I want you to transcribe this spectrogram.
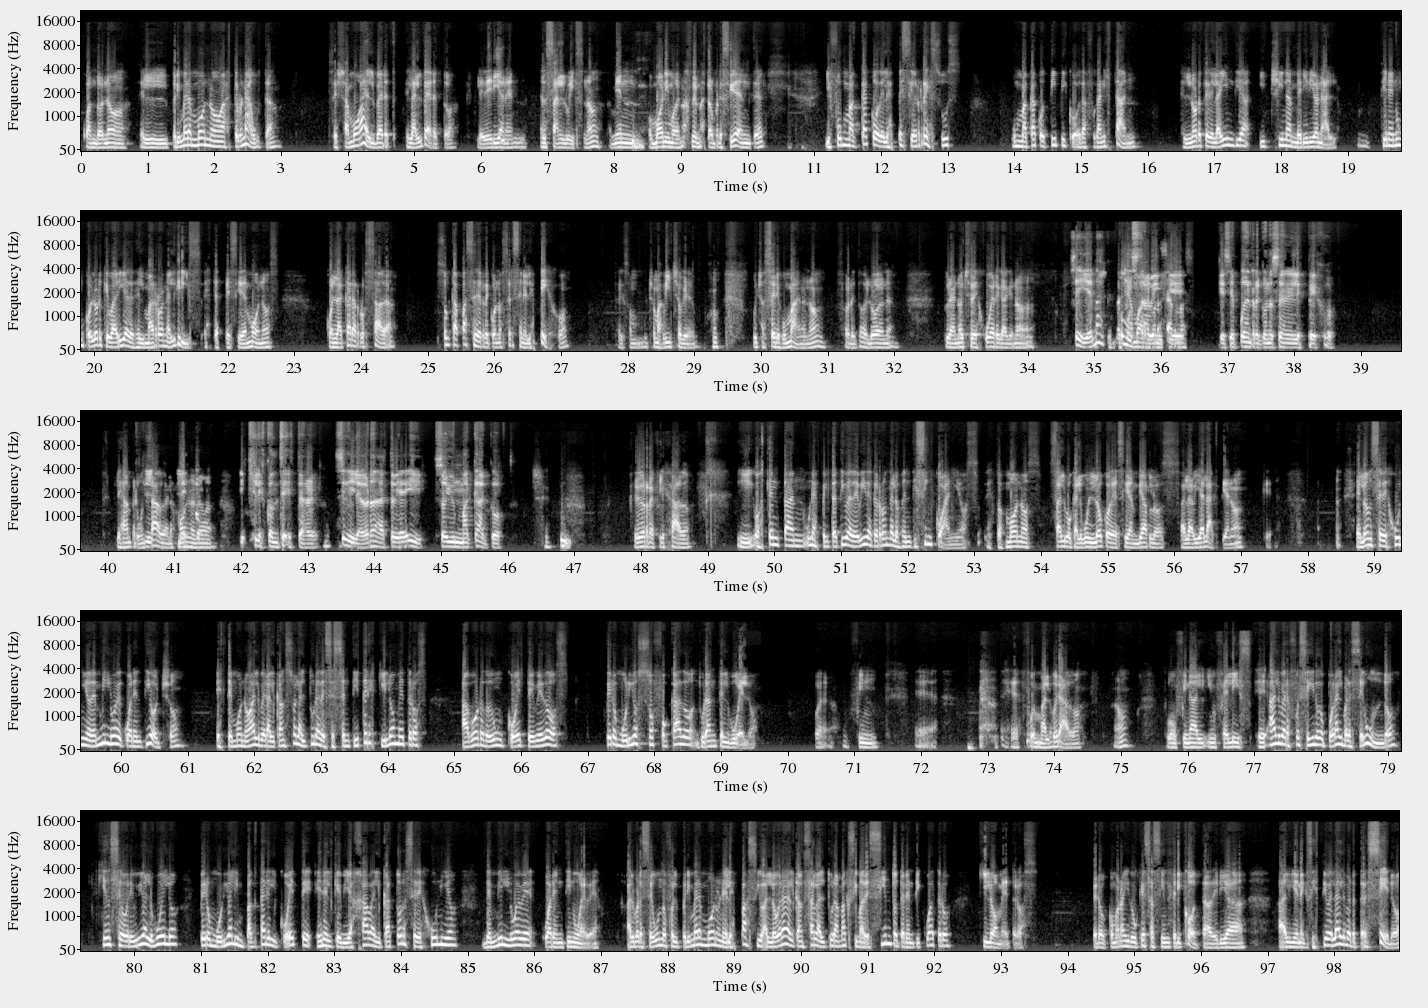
cuando no, el primer mono astronauta se llamó Albert, el Alberto, le dirían en, en San Luis, ¿no? También homónimo de, de nuestro presidente. Y fue un macaco de la especie Rhesus, un macaco típico de Afganistán, el norte de la India y China meridional. Tienen un color que varía desde el marrón al gris, esta especie de monos, con la cara rosada. Son capaces de reconocerse en el espejo, o sea que son mucho más bichos que muchos seres humanos, ¿no? Sobre todo luego de una noche de juerga que no, Sí, y además, no ¿cómo saben que, que se pueden reconocer en el espejo? Les han preguntado a los monos, ¿no? ¿Y qué les contesta? Sí, la verdad, estoy ahí, soy un macaco. Quedó reflejado. Y ostentan una expectativa de vida que ronda los 25 años. Estos monos, salvo que algún loco decida enviarlos a la Vía Láctea, ¿no? El 11 de junio de 1948, este mono Albert alcanzó la altura de 63 kilómetros a bordo de un cohete B-2, pero murió sofocado durante el vuelo. Bueno, un fin eh, eh, fue malogrado, ¿no? Un final infeliz. Eh, Albert fue seguido por Albert II, quien sobrevivió al vuelo, pero murió al impactar el cohete en el que viajaba el 14 de junio de 1949. Albert II fue el primer mono en el espacio al lograr alcanzar la altura máxima de 134 kilómetros. Pero como no hay duquesa sin tricota, diría alguien, existió el Albert III,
